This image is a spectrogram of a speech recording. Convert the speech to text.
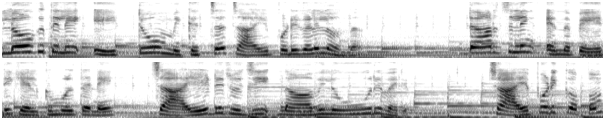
ലോകത്തിലെ ഏറ്റവും മികച്ച ചായപ്പൊടികളിൽ ഒന്ന്. ഡാർജിലിംഗ് എന്ന പേര് കേൾക്കുമ്പോൾ തന്നെ ചായയുടെ രുചി നാവിലൂറി വരും. ചായപ്പൊടിക്കൊപ്പം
